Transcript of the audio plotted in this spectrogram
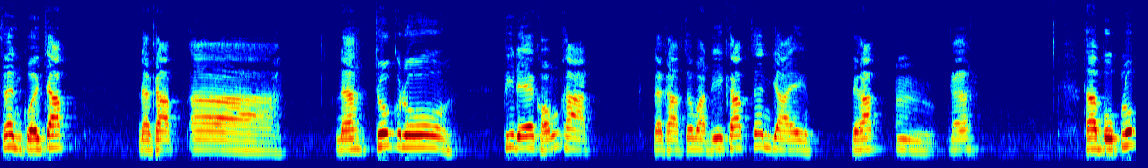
เส้นก๋วยจับนะครับอ่านะจุกรูพี่เดของขาดนะครับ สวัสดีครับ เส้นใหญ่นะครับ อืมนะถ้าบุกลุก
